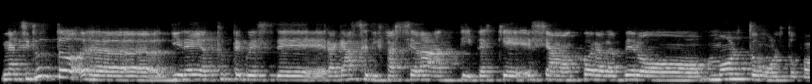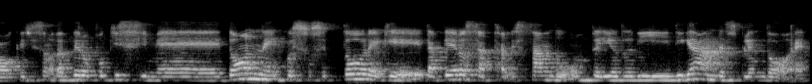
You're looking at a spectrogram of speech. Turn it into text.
Innanzitutto eh, direi a tutte queste ragazze di farsi avanti perché siamo ancora davvero molto molto poche, ci sono davvero pochissime donne in questo settore che davvero sta attraversando un periodo di, di grande splendore.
